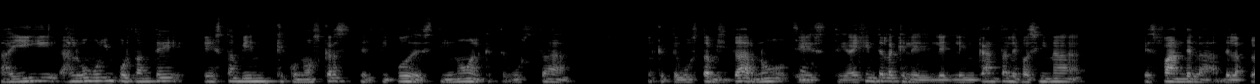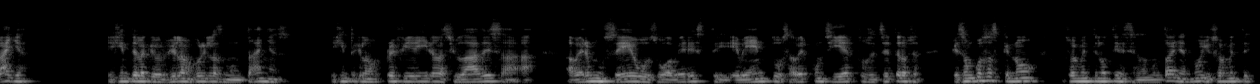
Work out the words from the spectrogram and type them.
Ahí algo muy importante es también que conozcas el tipo de destino al que te gusta al que te gusta visitar, ¿no? Sí. Este, hay gente a la que le, le, le, encanta, le fascina, es fan de la, de la playa. Hay gente a la que prefiere a lo mejor ir a las montañas. Hay gente que a lo mejor prefiere ir a las ciudades a, a, a ver museos o a ver este, eventos, a ver conciertos, etcétera. O sea, que son cosas que no, usualmente no tienes en las montañas, ¿no? Y usualmente,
